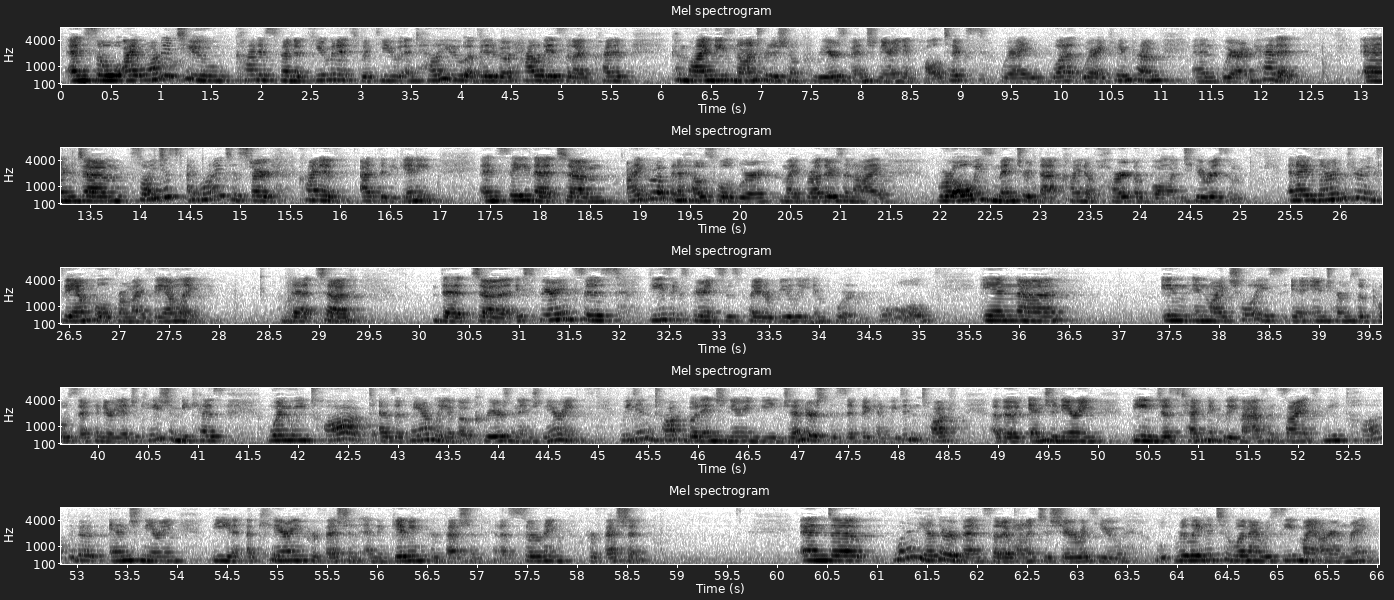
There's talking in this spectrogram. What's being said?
And so I wanted to kind of spend a few minutes with you and tell you a bit about how it is that I've kind of combined these non-traditional careers of engineering and politics, where I what where I came from and where I'm headed. And um, so I just I wanted to start kind of at the beginning and say that um, I grew up in a household where my brothers and I were always mentored that kind of heart of volunteerism. And I learned through example from my family that uh, that uh, experiences these experiences played a really important role in, uh, in, in my choice in, in terms of post-secondary education because when we talked as a family about careers in engineering, we didn't talk about engineering being gender specific and we didn't talk about engineering being just technically math and science. We talked about engineering being a caring profession and a giving profession and a serving profession. And uh, one of the other events that I wanted to share with you related to when I received my iron ring.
